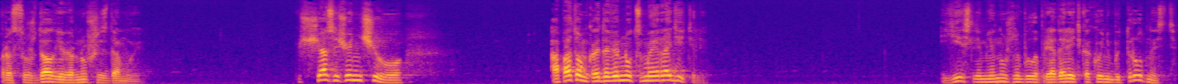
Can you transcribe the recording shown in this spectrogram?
Рассуждал я, вернувшись домой. Сейчас еще ничего. А потом, когда вернутся мои родители? Если мне нужно было преодолеть какую-нибудь трудность,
